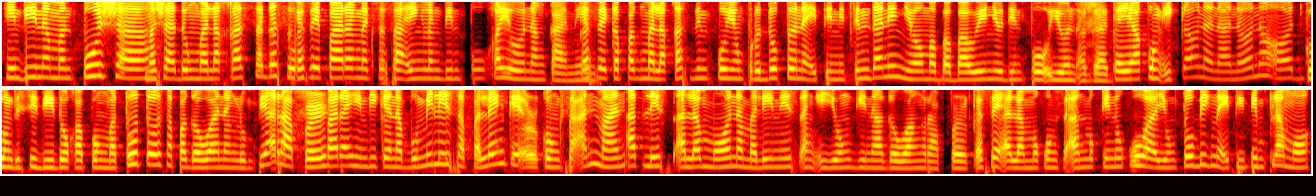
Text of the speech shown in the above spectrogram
hindi naman po siya masyadong malakas sa gasol kasi parang nagsasaing lang din po kayo ng kanin. Kasi kapag malakas din po yung produkto na itinitinda ninyo, mababawi nyo din po yun agad. Kaya kung ikaw na nanonood, kung desidido ka pong matuto sa paggawa ng lumpia wrapper para hindi ka na bumili sa palengke or kung saan man, at least alam mo na malinis ang iyong ginagawang wrapper. Kasi alam mo kung saan mo kinukuha yung tubig na ititimpla mo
